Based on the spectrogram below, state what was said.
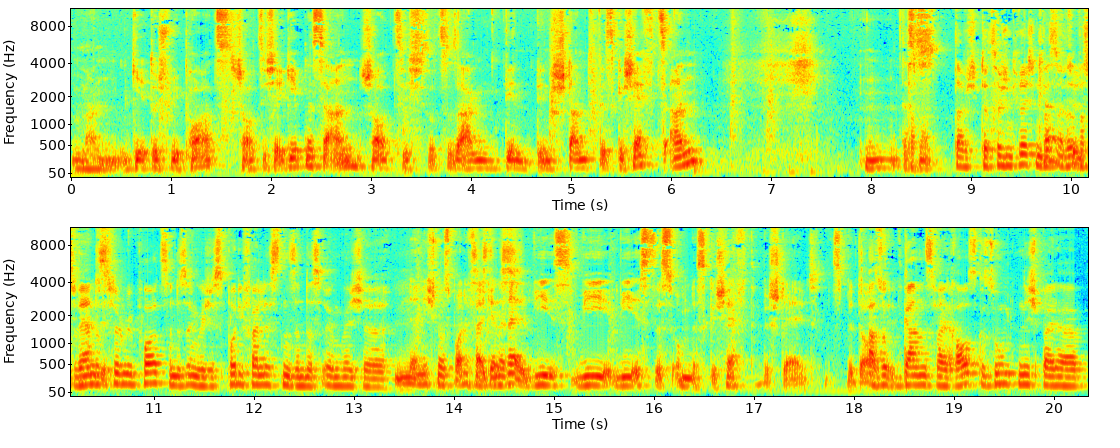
man geht durch Reports, schaut sich Ergebnisse an, schaut sich sozusagen den, den Stand des Geschäfts an. Dass man, Was, darf ich dazwischen? Klar, Was, was wären das für Reports? Sind das irgendwelche Spotify-Listen? Sind das irgendwelche... Ne, nicht nur Spotify, das? generell. Wie ist, wie, wie ist es um das Geschäft bestellt? Das bedeutet Also ganz weit rausgezoomt, nicht bei der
